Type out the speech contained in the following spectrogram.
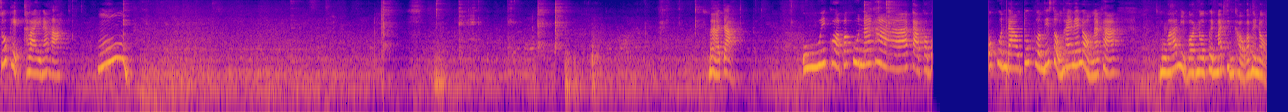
ซุปเห็ดใครนะคะอืมมาจ้ะ อุ้ยขอบพระคุณนะคะกับขอบพระคุณดาวทุกดวงที่ส่งให้แม่หน่องนะคะหมู่บ้านนี่บอดโนดเพิ่นมากินเขากับแม่หน่อง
